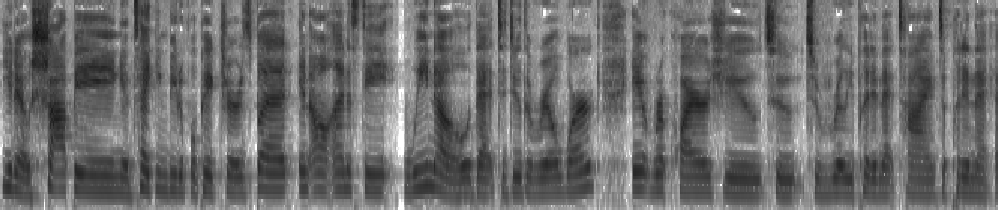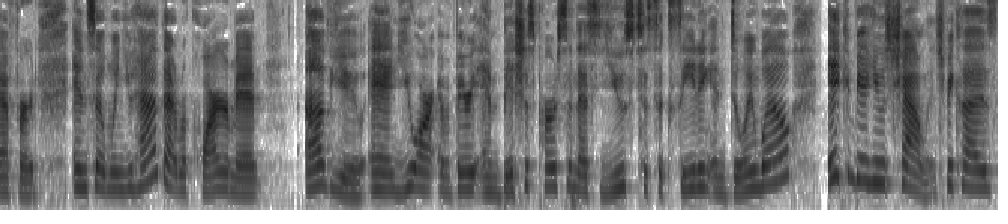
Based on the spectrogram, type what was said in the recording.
you know, shopping and taking beautiful pictures. But in all honesty, we know that to do the real work, it requires you to, to really put in that time, to put in that effort. And so when you have that requirement, of you and you are a very ambitious person that's used to succeeding and doing well, it can be a huge challenge because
